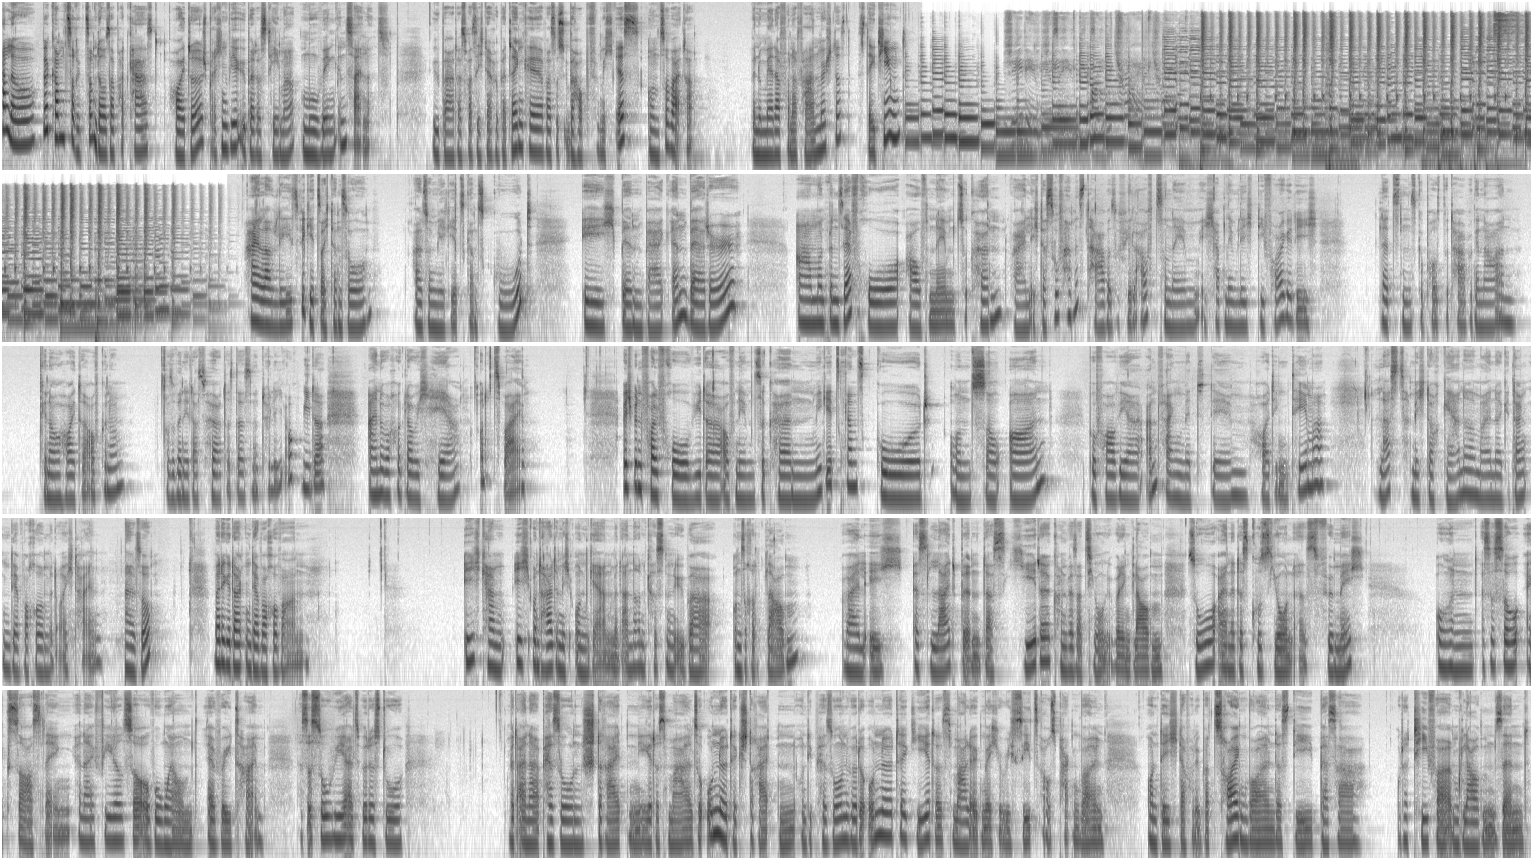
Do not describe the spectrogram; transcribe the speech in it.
Hallo, willkommen zurück zum Doser Podcast. Heute sprechen wir über das Thema Moving in Silence. Über das, was ich darüber denke, was es überhaupt für mich ist und so weiter. Wenn du mehr davon erfahren möchtest, stay tuned. Hi Lovelies, wie geht's euch denn so? Also mir geht's ganz gut. Ich bin back and better ähm, und bin sehr froh, aufnehmen zu können, weil ich das so vermisst habe, so viel aufzunehmen. Ich habe nämlich die Folge, die ich letztens gepostet habe, genau, genau heute aufgenommen. Also wenn ihr das hört, ist das natürlich auch wieder eine Woche, glaube ich, her oder zwei. Ich bin voll froh, wieder aufnehmen zu können. Mir geht's ganz gut und so on. Bevor wir anfangen mit dem heutigen Thema, lasst mich doch gerne meine Gedanken der Woche mit euch teilen. Also, meine Gedanken der Woche waren, ich, kann, ich unterhalte mich ungern mit anderen Christen über unseren Glauben, weil ich es leid bin, dass jede Konversation über den Glauben so eine Diskussion ist für mich. Und es ist so exhausting and I feel so overwhelmed every time. Das ist so wie, als würdest du mit einer Person streiten jedes Mal, so unnötig streiten und die Person würde unnötig jedes Mal irgendwelche Receipts auspacken wollen und dich davon überzeugen wollen, dass die besser oder tiefer im Glauben sind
